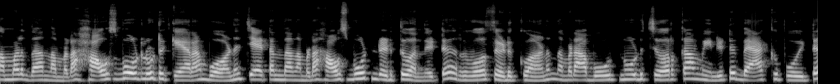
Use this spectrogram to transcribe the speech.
നമ്മൾ ഇതാ നമ്മുടെ ഹൗസ് ബോട്ടിലോട്ട് കയറാൻ പോവാണ്. ചേട്ടൻ എന്താ നമ്മുടെ ഹൗസ് ബോട്ടിന്റെ അടുത്ത് വന്നിട്ട് റിവേഴ്സ് എടുക്കുവാണ്. നമ്മുടെ ആ ബോട്ടിനോട് ചേർക്കാൻ വേണ്ടിട്ട് ബാക്ക് പോയിട്ട്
